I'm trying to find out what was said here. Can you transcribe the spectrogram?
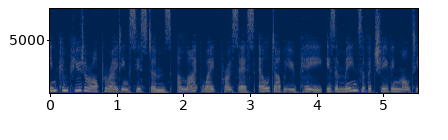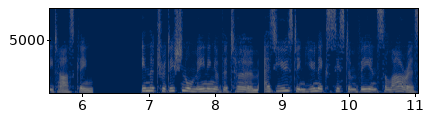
In computer operating systems, a lightweight process LWP is a means of achieving multitasking. In the traditional meaning of the term, as used in Unix System V and Solaris,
